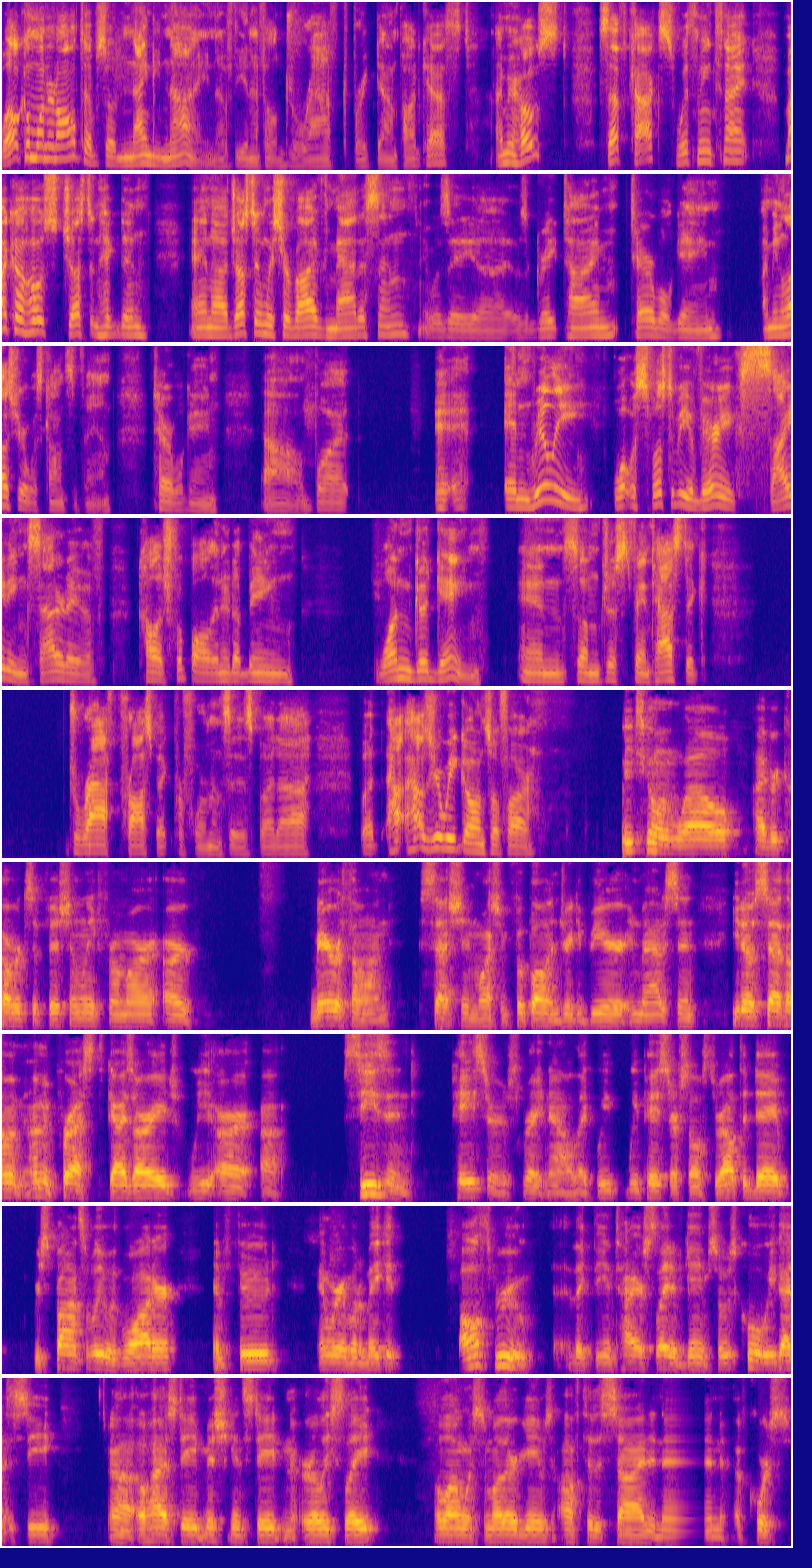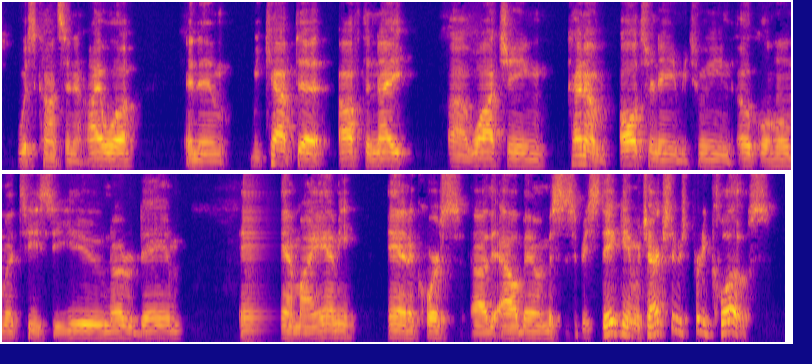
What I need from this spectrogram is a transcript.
Welcome, one and all, to episode 99 of the NFL Draft Breakdown Podcast. I'm your host, Seth Cox. With me tonight, my co host, Justin Higdon. And uh, Justin, we survived Madison. It was a uh, it was a great time. Terrible game. I mean, unless you're a Wisconsin fan, terrible game. Uh, but it, and really, what was supposed to be a very exciting Saturday of college football ended up being one good game and some just fantastic draft prospect performances. But uh, but how, how's your week going so far? Week's going well. I've recovered sufficiently from our our marathon session watching football and drinking beer in Madison. You know, Seth, I'm I'm impressed. Guys our age, we are uh, seasoned pacers right now. Like we we paced ourselves throughout the day responsibly with water and food and we're able to make it all through like the entire slate of games. So it was cool. We got to see uh, Ohio State, Michigan State the early slate, along with some other games off to the side, and then and of course Wisconsin and Iowa, and then we capped it off the night uh, watching kind of alternating between Oklahoma, TCU, Notre Dame, and, and Miami, and of course uh, the Alabama Mississippi State game, which actually was pretty close.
